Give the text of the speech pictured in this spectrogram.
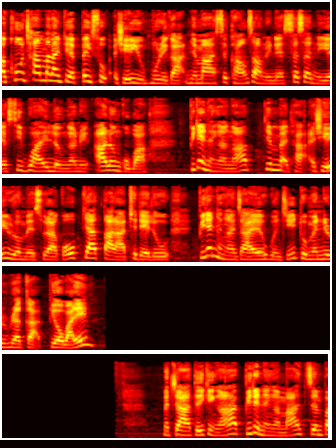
အခုချမှတ်လိုက်တဲ့ပိတ်ဆို့အရေးယူမှုတွေကမြန်မာစစ်ကောင်ဆောင်တွေနဲ့ဆက်ဆက်နေတဲ့စီးပွားရေးလုပ်ငန်းတွေအားလုံးကိုပါ ပြည်ထောင်နိုင်ငံကပြစ်မှတ်ထားအရေးယူရမယ်ဆိုတာကိုပြသတာဖြစ်တယ်လို့ပြည်ထောင်နိုင်ငံသားရဲ့ဝန်ကြီးဒိုမနစ်ရက်ကပြောပါတယ်။မကြာသေးခင်ကပြည်ထောင်နိုင်ငံမှာကျင်းပ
